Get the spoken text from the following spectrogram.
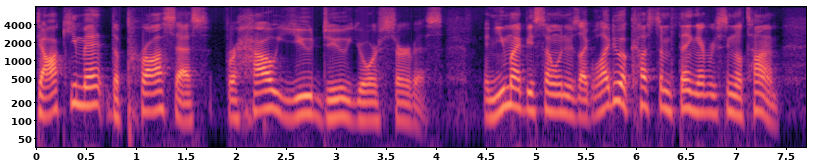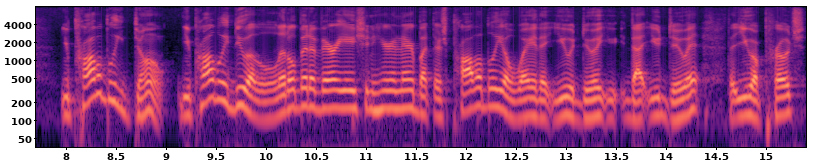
document the process for how you do your service. And you might be someone who's like well i do a custom thing every single time you probably don't. You probably do a little bit of variation here and there, but there's probably a way that you would do it, you, that you do it, that you approach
